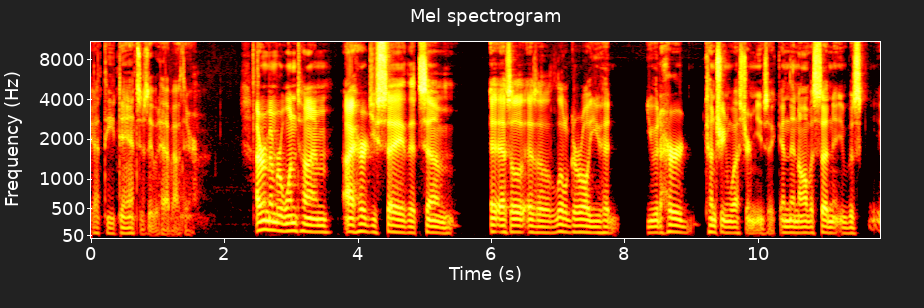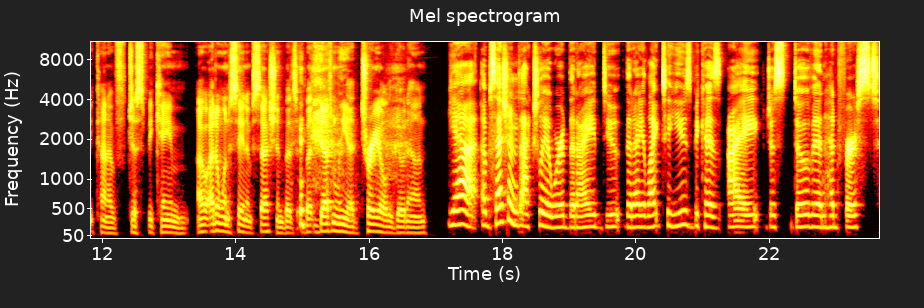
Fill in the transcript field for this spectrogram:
at the dances they would have out there. I remember one time I heard you say that um, as a as a little girl you had you had heard country and western music, and then all of a sudden it was it kind of just became I, I don't want to say an obsession, but but definitely a trail to go down. Yeah, obsession is actually a word that I do that I like to use because I just dove in headfirst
